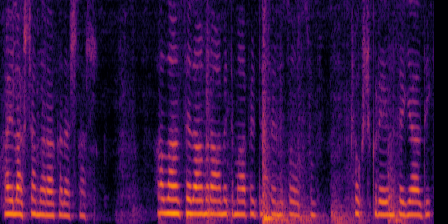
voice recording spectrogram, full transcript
Hayırlı akşamlar arkadaşlar. Allah'ın selamı, rahmeti, mağfireti üzerinize olsun. Çok şükür evimize geldik.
